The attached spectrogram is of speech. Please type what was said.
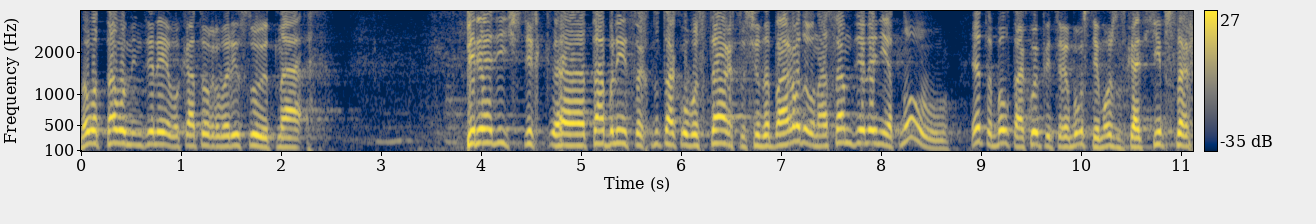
Но вот того Менделеева, которого рисуют на периодических э, таблицах, ну, такого старца Седобородова, на самом деле нет. Ну, это был такой петербургский, можно сказать, хипстер,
